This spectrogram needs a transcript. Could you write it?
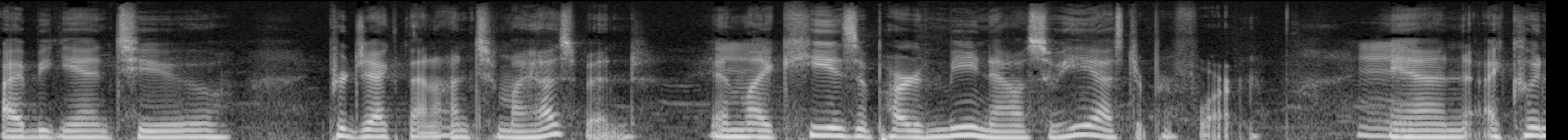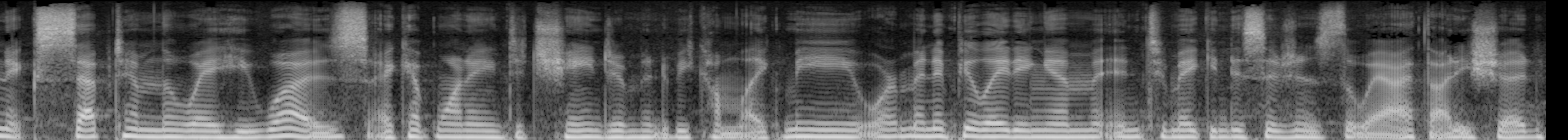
I began to project that onto my husband. And mm. like he is a part of me now, so he has to perform. Hmm. And I couldn't accept him the way he was. I kept wanting to change him and to become like me or manipulating him into making decisions the way I thought he should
